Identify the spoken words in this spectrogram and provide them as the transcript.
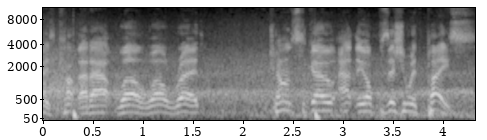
He's cut that out well, well read. Chance to go at the opposition with pace.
